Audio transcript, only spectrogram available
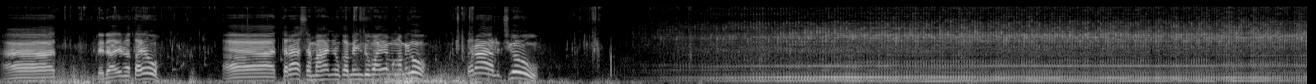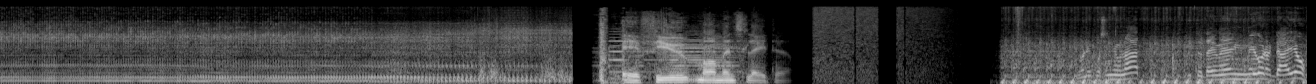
At dadayo na tayo. Ah, tara samahan niyo kaming dumayo mga amigo. Tara, let's go. A few moments later. Morning po sa inyong lahat. Dito tayo ngayon, amigo, nagdayo.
